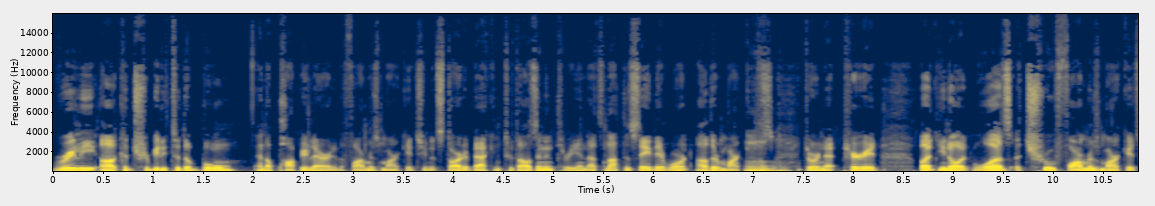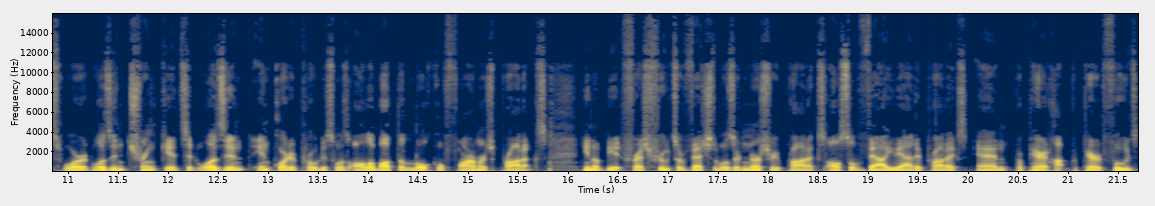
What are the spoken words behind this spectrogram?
really uh, contributed to the boom and the popularity of the farmers markets. You know, it started back in 2003, and that's not to say there weren't other markets mm-hmm. during that period, but you know, it was a true farmers markets where it wasn't trinkets, it wasn't imported produce, it was all about the local farmers' products. You know, be it fresh fruits or vegetables or nursery products, also value-added products and prepared hot prepared foods.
